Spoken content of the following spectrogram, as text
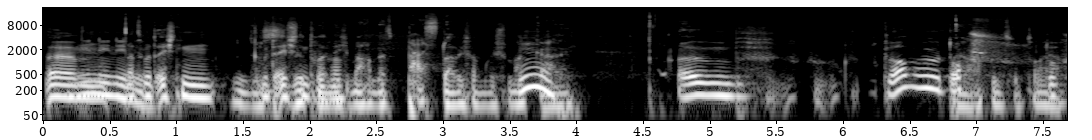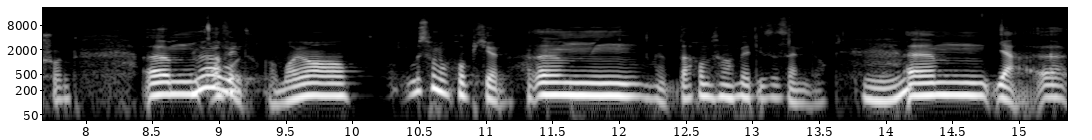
Ähm, Nee, nee, nee, also nee. mit echten, Das mit echten Trüffeln. nicht machen, das passt, glaube ich, vom Geschmack Mhm. gar nicht. Ähm, ich glaube doch, Ja, doch schon. Ähm, Ja, gut, kann man ja. Müssen wir mal probieren. Ähm, darum machen wir diese Sendung. Mhm. Ähm, ja, äh,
